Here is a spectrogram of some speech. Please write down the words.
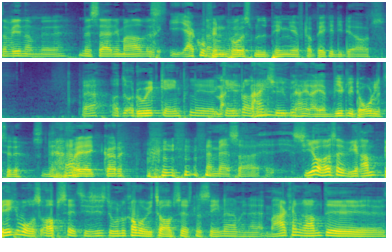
der vinder med, med særlig meget. Hvis, Jeg kunne finde på at smide penge efter begge de der odds. ja, og, du- og du er ikke gameplay, Nej, gambler nej, type. nej, nej, jeg er virkelig dårlig til det, så derfor Ja. jeg ikke gør det. Jamen altså, jeg siger også, at vi ramte begge vores opsæt til sidste uge. Nu kommer vi til opsættene senere, men uh, Mark han ramte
